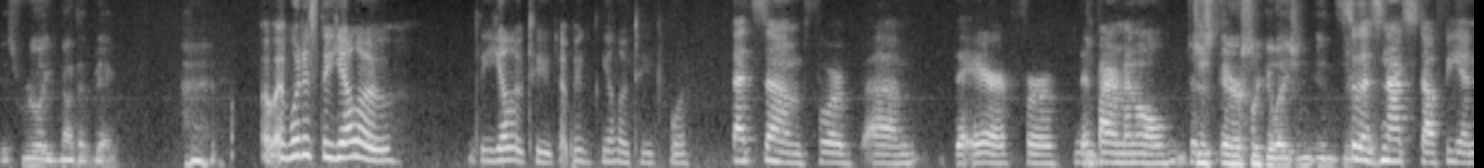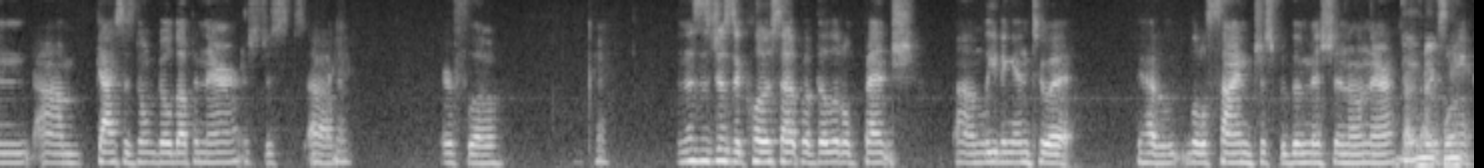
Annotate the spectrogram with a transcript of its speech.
It's really not that big. Oh, and what is the yellow, the yellow tube, that big yellow tube for? That's um for um the air for the environmental just, Just air circulation in so theory. that it's not stuffy and um, gases don't build up in there. It's just um, Okay. airflow. Okay. And this is just a close up of the little bench um, leading into it. They had a little sign just for the mission on there. Yeah, make one, neat.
